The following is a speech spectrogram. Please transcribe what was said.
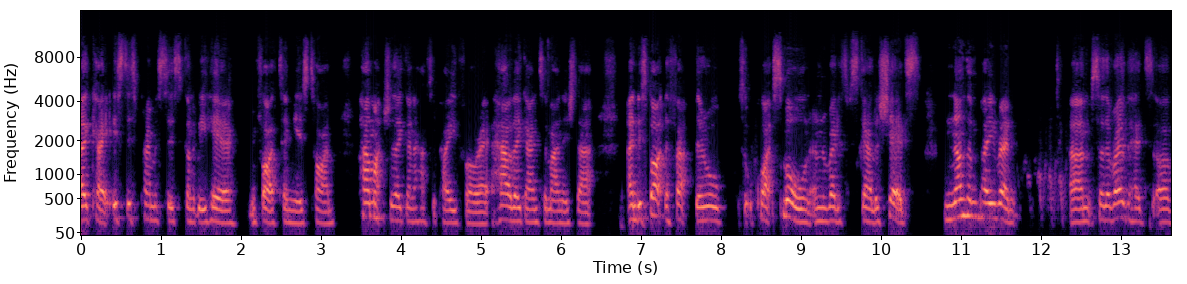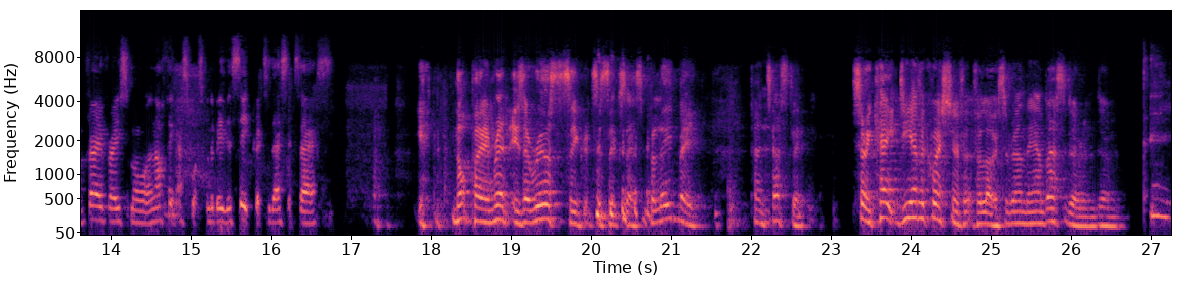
okay, is this premises going to be here in five, ten years' time? How much are they going to have to pay for it? How are they going to manage that? And despite the fact they're all sort of quite small and a relative scale of sheds, none of them pay rent. Um, so their overheads are very, very small, and I think that's what's going to be the secret to their success. Yeah, Not paying rent is a real secret to success. believe me. Fantastic. Sorry, Kate, do you have a question for, for Lois around the ambassador and? Um,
